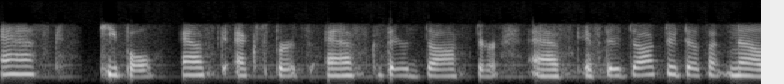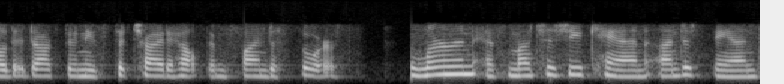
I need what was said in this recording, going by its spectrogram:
ask people, ask experts, ask their doctor, ask if their doctor doesn't know, their doctor needs to try to help them find a source. Learn as much as you can, understand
